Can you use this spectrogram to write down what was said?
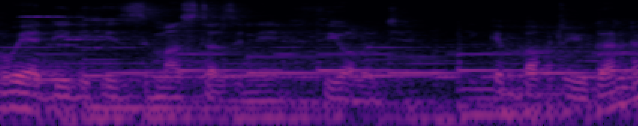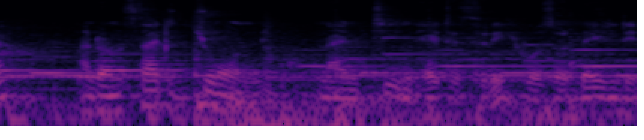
where he did his master's in uh, theology. He came back to Uganda, and on 3rd June 1983, he was ordained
